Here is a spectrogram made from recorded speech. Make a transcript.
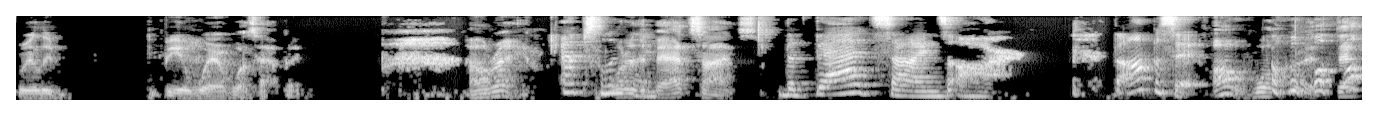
really be aware of what's happening. All right. absolutely. What are the bad signs? The bad signs are the opposite. Oh, well, that,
